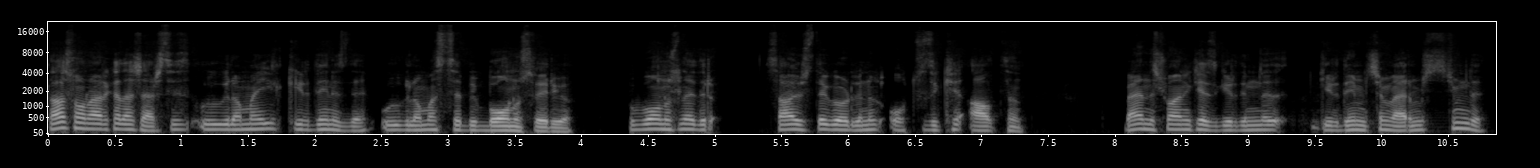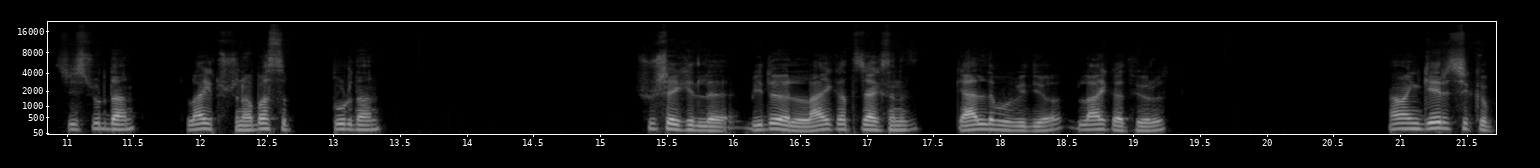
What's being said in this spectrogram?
Daha sonra arkadaşlar siz uygulamaya ilk girdiğinizde uygulama size bir bonus veriyor. Bu bonus nedir? Sağ üstte gördüğünüz 32 altın. Ben de şu an ilk kez girdiğimde girdiğim için vermiş. Şimdi siz şuradan like tuşuna basıp buradan şu şekilde videoya like atacaksınız. Geldi bu video. Like atıyoruz. Hemen geri çıkıp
